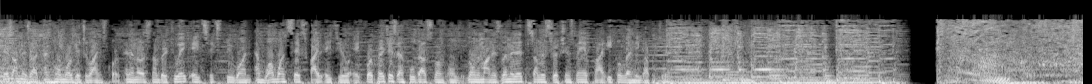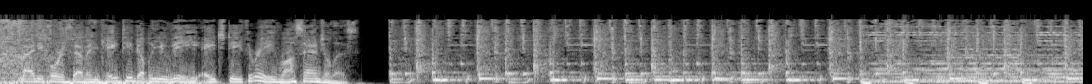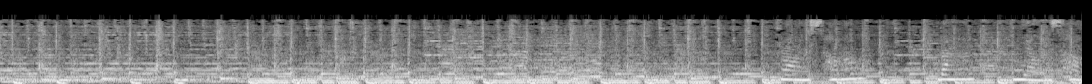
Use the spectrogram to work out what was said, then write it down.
Nizam Nizad and Home Mortgage Alliance Corp. NMLS number 288631 and 1165808. For purchase and full house loan only. Loan amount is limited. Some restrictions may apply. Equal lending opportunity. 947 KTWV HD3 Los Angeles رازها و نیازها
